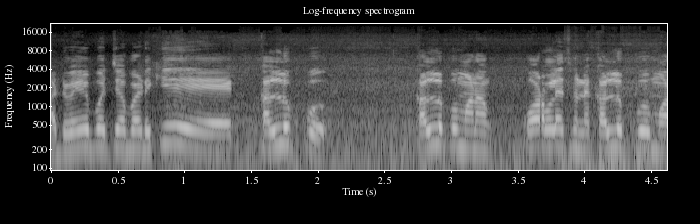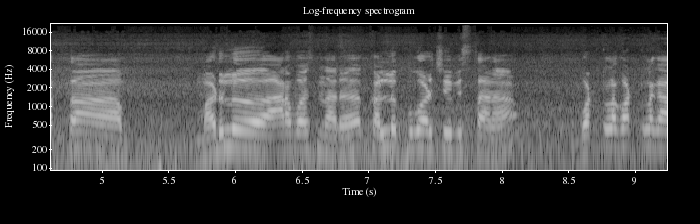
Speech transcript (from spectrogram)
అటువైపు వచ్చేబడికి కల్లుప్పు. కల్లుప్పు మనం కూరలు వేసుకునే కల్లుప్పు మొత్తం మడులు ఆరబోస్తున్నారు. కల్లుప్పు కూడా చూపిస్తాను. గొట్ల గొట్లగా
